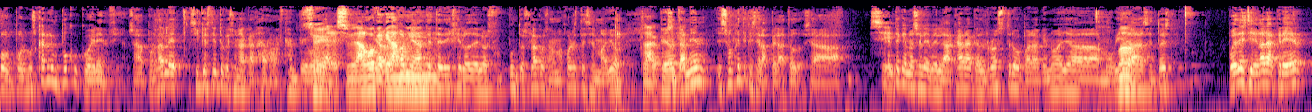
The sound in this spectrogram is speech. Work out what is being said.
Por, por buscarle un poco coherencia, o sea, por darle... Sí que es cierto que es una cagada bastante Sí, es algo Y que a queda mejor, muy- antes te dije lo de los puntos flacos, a lo mejor este es el mayor. Claro, Pero sí. también son gente que se la pela todo, o sea... Sí. Gente que no se le ve la cara, que el rostro, para que no haya movidas. Entonces, puedes llegar a creer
